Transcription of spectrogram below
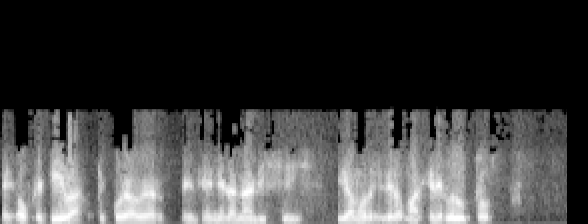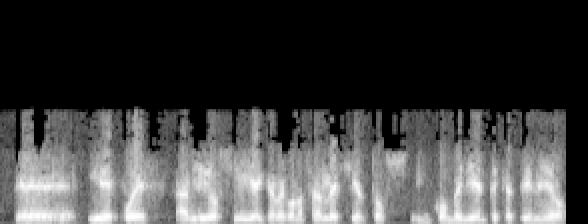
eh, objetiva que puede haber en, el análisis, digamos, de, los márgenes brutos. Eh, y después ha habido, sí, hay que reconocerle ciertos inconvenientes que ha tenido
